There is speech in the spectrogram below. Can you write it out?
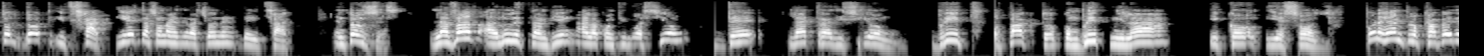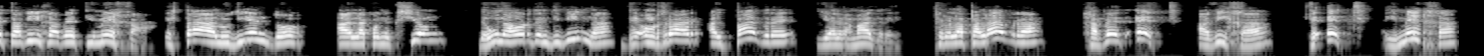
Toldot Itzhak, y estas son las generaciones de Itzhak. Entonces, la Vav alude también a la continuación de la tradición, Brit o pacto con Brit Milá y con Yesod. Por ejemplo, Kabed de Tabija Betimeja está aludiendo a la conexión de una orden divina de honrar al padre y a la madre. Pero la palabra Kabed et Abija et y Meja,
